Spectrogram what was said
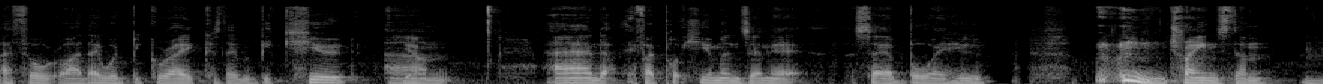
I thought, right, they would be great because they would be cute. Um, Yeah. And if I put humans in it, say a boy who trains them, Hmm.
